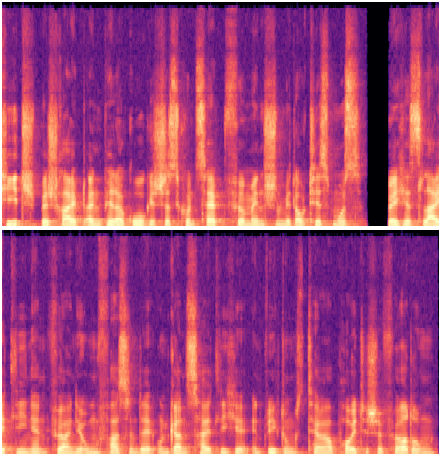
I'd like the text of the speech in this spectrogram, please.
Teach beschreibt ein pädagogisches Konzept für Menschen mit Autismus, welches Leitlinien für eine umfassende und ganzheitliche entwicklungstherapeutische Förderung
